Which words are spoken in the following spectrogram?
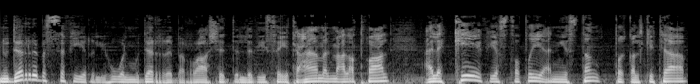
ندرب السفير اللي هو المدرب الراشد الذي سيتعامل مع الأطفال على كيف يستطيع أن يستنطق الكتاب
